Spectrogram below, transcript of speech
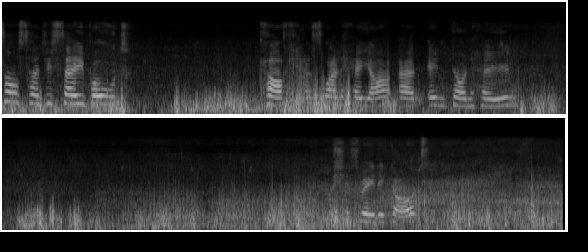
there's also disabled parking as well here um, in Dunhoon. Which is really good.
